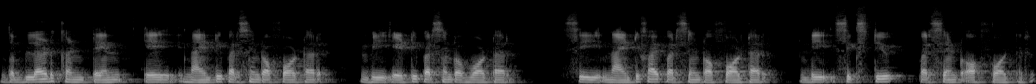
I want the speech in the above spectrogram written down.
The blood contain A 90% of water B 80% of water, C 95% of water, D 60% of water.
